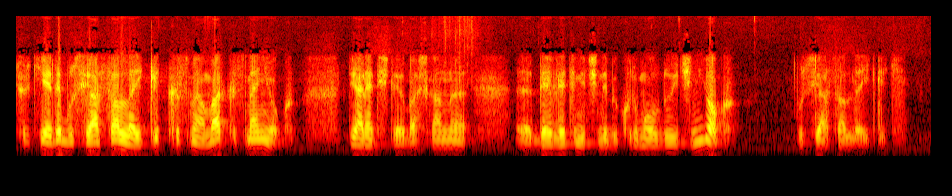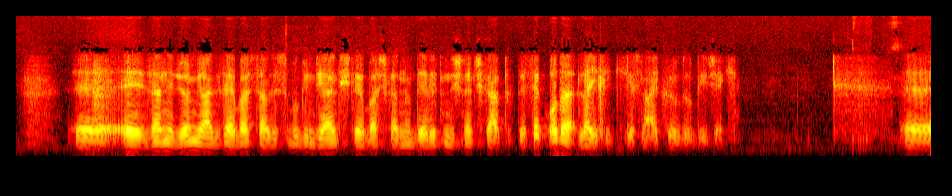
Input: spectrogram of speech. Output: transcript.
Türkiye'de bu siyasal laiklik kısmen var, kısmen yok. Diyanet İşleri Başkanlığı e, devletin içinde bir kurum olduğu için yok bu siyasal laiklik. E, e, zannediyorum Yargıtay Başsavcısı bugün Diyanet İşleri Başkanlığı devletin dışına çıkarttık desek o da laiklik ilkesine aykırıdır diyecek. E,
